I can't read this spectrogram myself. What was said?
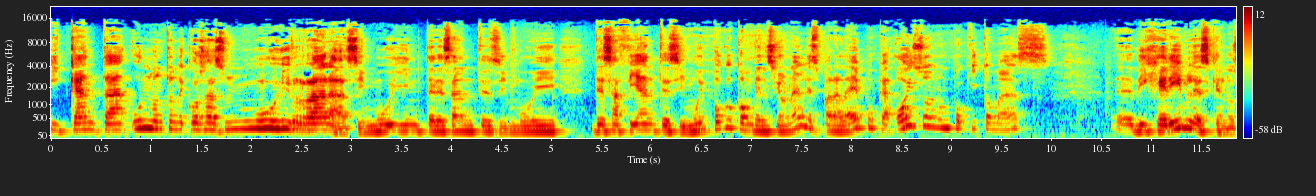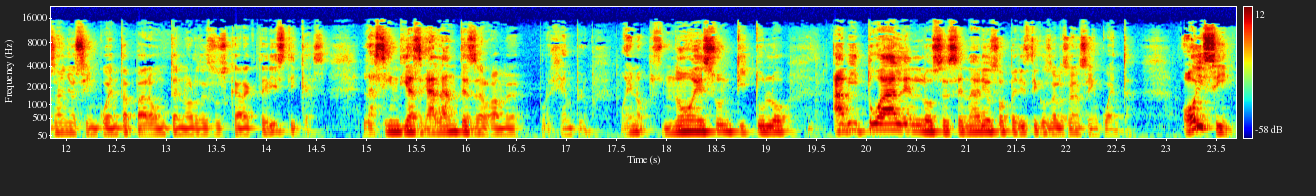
y canta un montón de cosas muy raras y muy interesantes y muy desafiantes y muy poco convencionales para la época. Hoy son un poquito más eh, digeribles que en los años 50 para un tenor de sus características. Las Indias Galantes de Rameau, por ejemplo. Bueno, pues no es un título habitual en los escenarios operísticos de los años 50. Hoy sí.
